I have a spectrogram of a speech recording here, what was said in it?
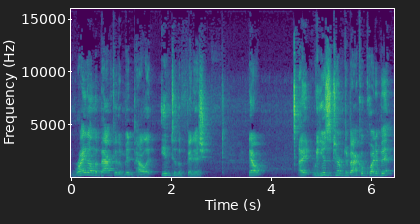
right on the back of the mid palate into the finish. Now, I, we use the term tobacco quite a bit,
